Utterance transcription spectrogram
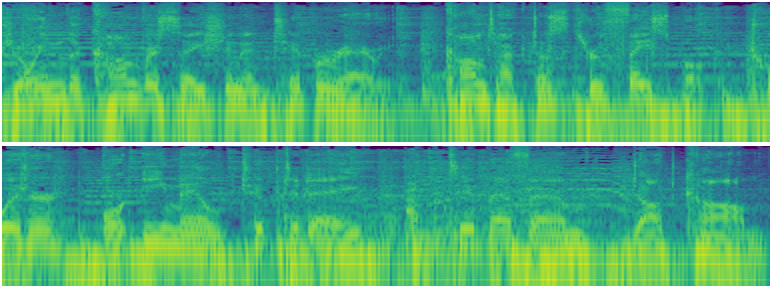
Join the conversation in Tipperary. Contact us through Facebook, Twitter, or email tiptoday at tippfm.com.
